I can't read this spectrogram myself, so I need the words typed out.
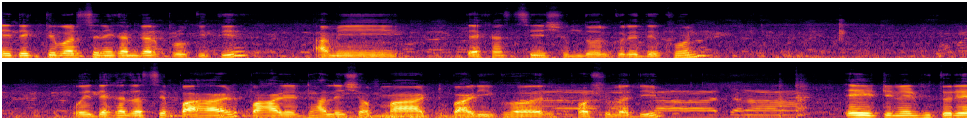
এই দেখতে পাচ্ছেন এখানকার প্রকৃতি। আমি দেখাচ্ছি, সুন্দর করে দেখুন। ওই দেখা যাচ্ছে পাহাড়, পাহাড়ের ঢালে সব মাঠ বাড়ি ঘর ফসলাদি এই ট্রেনের ভিতরে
